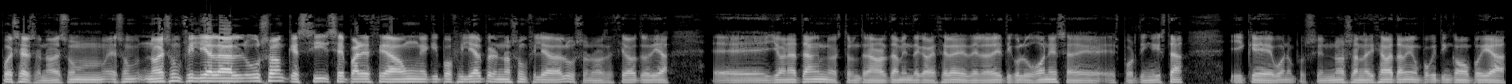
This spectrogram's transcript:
Pues eso, no es un, es un, no es un filial al uso, aunque sí se parece a un equipo filial, pero no es un filial al uso. Nos decía el otro día eh, Jonathan, nuestro entrenador también de cabecera del Atlético Lugones, eh, sportingista, y que, bueno, pues nos analizaba también un poquitín cómo podía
